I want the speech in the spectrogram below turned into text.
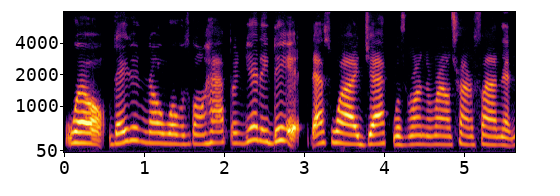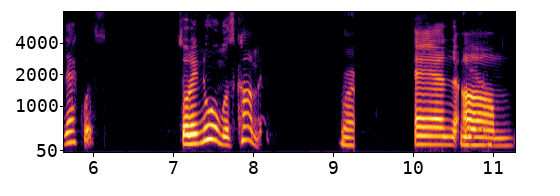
well, they didn't know what was going to happen." Yeah, they did. That's why Jack was running around trying to find that necklace. So they knew it was coming. Right. And Yeah. um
